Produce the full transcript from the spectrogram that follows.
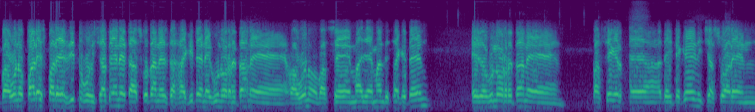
ba, bueno, parez parez ditugu izaten eta askotan ez da jakiten egun horretan e, ba, bueno, ba, ze maila eman dezaketen edo egun horretan e, ba, zegertea daiteke, itxasuaren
